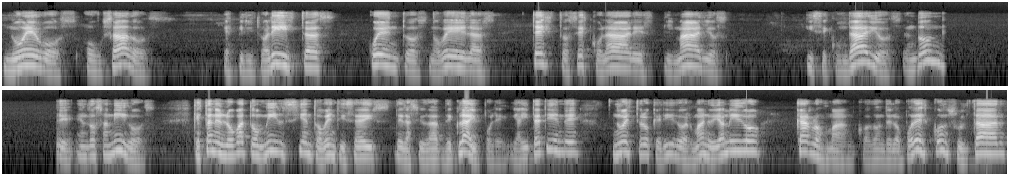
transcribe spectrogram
nuevos o usados, espiritualistas, cuentos, novelas, textos escolares, primarios y secundarios. ¿En dónde? En Los Amigos, que están en Lobato 1126 de la ciudad de Claypole. Y ahí te atiende nuestro querido hermano y amigo Carlos Manco, donde lo podés consultar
